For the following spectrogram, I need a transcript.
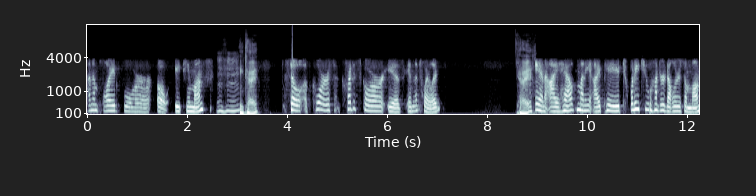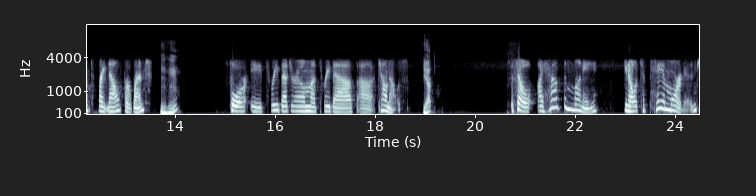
unemployed for, oh, 18 months. Okay. So, of course, credit score is in the toilet. Okay. And I have money. I pay $2,200 a month right now for rent Mm-hmm. for a three bedroom, a three bath uh, townhouse. Yep. So I have the money, you know, to pay a mortgage,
